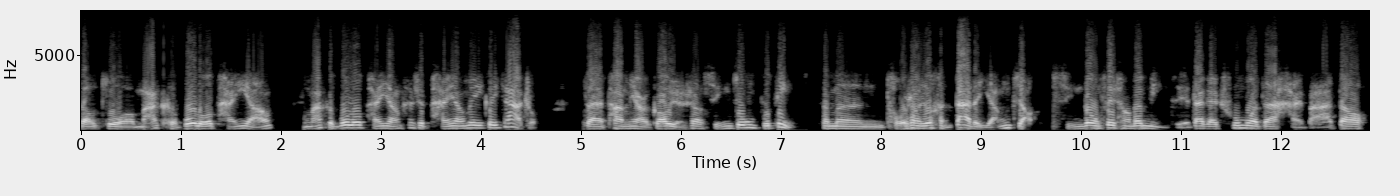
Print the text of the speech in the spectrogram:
叫做马可波罗盘羊。马可波罗盘羊它是盘羊的一个亚种，在帕米尔高原上行踪不定。它们头上有很大的羊角，行动非常的敏捷，大概出没在海拔到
